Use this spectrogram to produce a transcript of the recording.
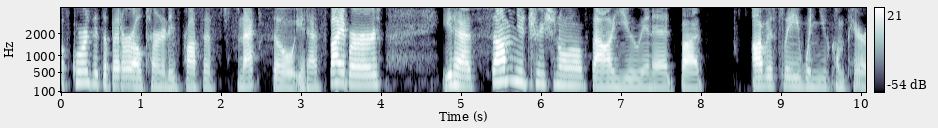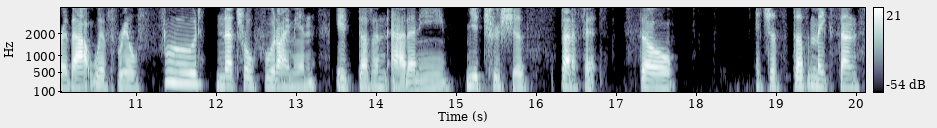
Of course, it's a better alternative processed snack. So it has fibers. It has some nutritional value in it, but Obviously, when you compare that with real food, natural food, I mean, it doesn't add any nutritious benefit. So it just doesn't make sense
